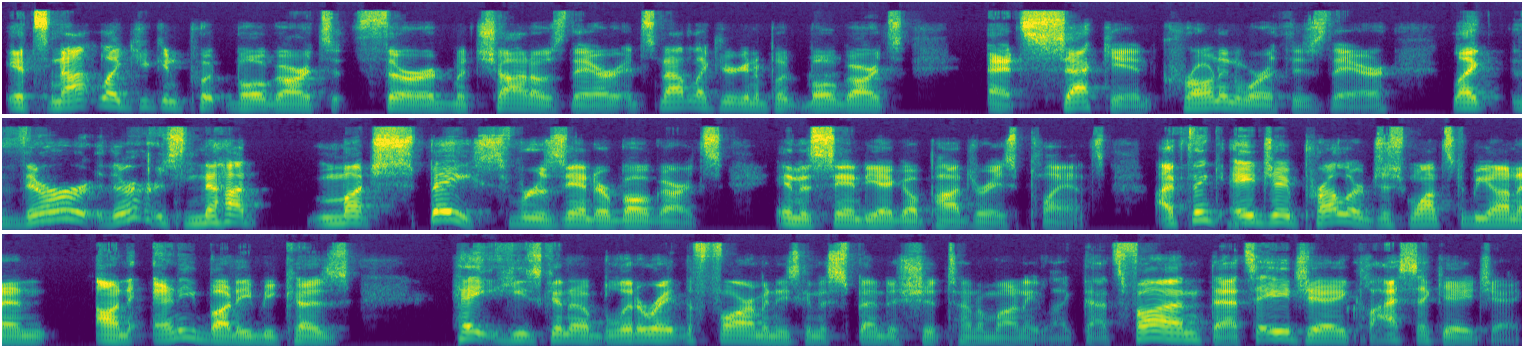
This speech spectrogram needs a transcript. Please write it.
It's not like you can put Bogaerts at third, Machado's there. It's not like you're going to put Bogaerts at second. Cronenworth is there. Like there, there is not much space for Xander Bogaerts in the San Diego Padres plans. I think AJ Preller just wants to be on an on anybody because hey, he's going to obliterate the farm and he's going to spend a shit ton of money. Like that's fun. That's AJ, classic AJ.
